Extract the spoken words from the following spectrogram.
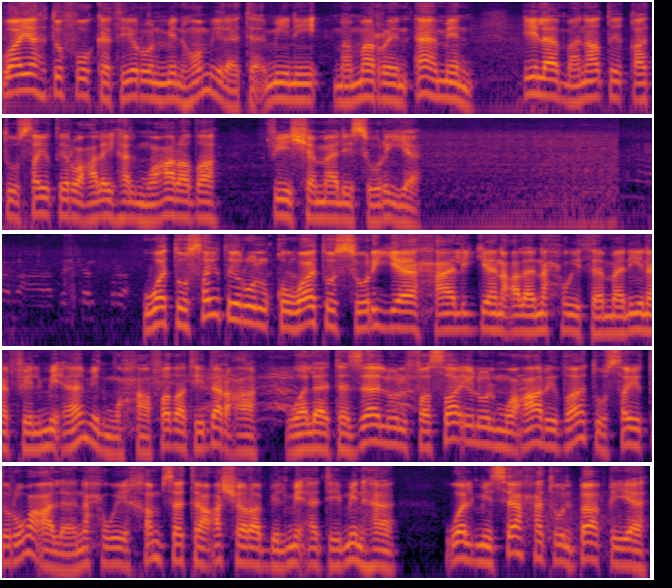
ويهدف كثير منهم إلى تأمين ممر آمن إلى مناطق تسيطر عليها المعارضة في شمال سوريا. وتسيطر القوات السورية حاليا على نحو 80% من محافظة درعا ولا تزال الفصائل المعارضة تسيطر على نحو 15% منها والمساحة الباقية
